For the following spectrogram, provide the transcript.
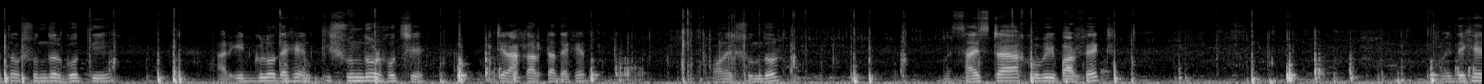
এত সুন্দর গতি। আর ইটগুলো দেখেন কি সুন্দর হচ্ছে। ইটের আকারটা দেখেন, অনেক সুন্দর। সাইজটা খুবই পারফেক্ট দেখে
